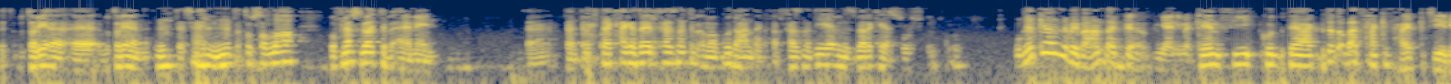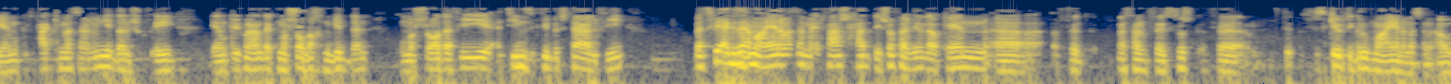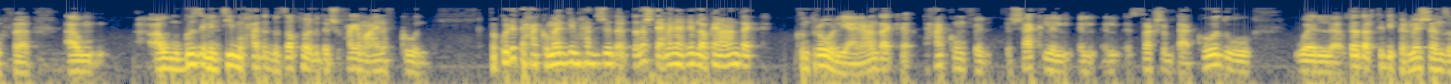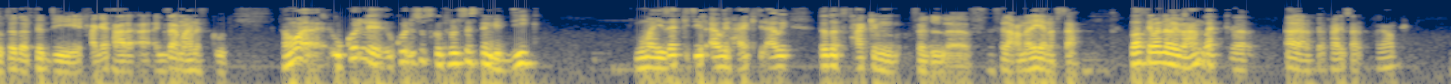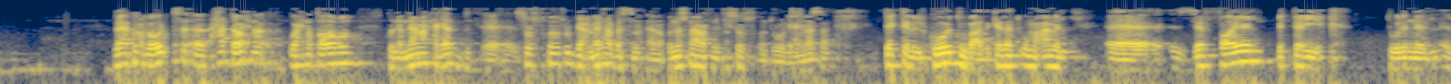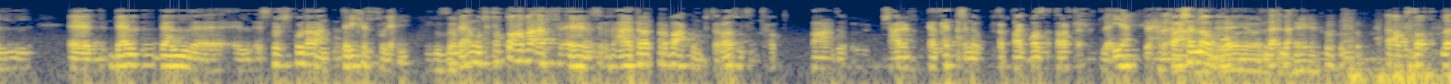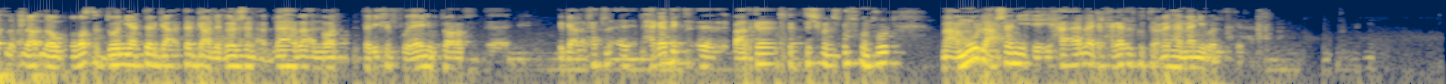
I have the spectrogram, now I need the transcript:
بط- بطريقة آه، بطريقة إن أنت سهل إن أنت توصل لها وفي نفس الوقت تبقى أمان. تمام؟ فانت محتاج حاجة زي الخزنة تبقى موجودة عندك فالخزنة دي هي بالنسبة لك هي ال source control وغير كده ان بيبقى عندك يعني مكان فيه الكود بتاعك بتقدر بقى تتحكم في حاجات كتير. يعني ممكن تتحكم مثلا مين يقدر يشوف إيه. يعني ممكن يكون عندك مشروع ضخم جدا والمشروع ده فيه teams كتير بتشتغل فيه. بس في أجزاء معينة مثلا ما ينفعش حد يشوفها غير لو كان آه، في مثلا في في في security group معينة مثلا أو في أو أو جزء من team محدد بالظبط هو اللي بيقدر يشوف حاجة معينة في الكود. فكل التحكمات دي محدش يقدر تقدرش تعملها غير لو كان عندك control يعني عندك تحكم في في شكل ال structure بتاع الكود وتقدر تدي permissions وتقدر تدي حاجات على اجزاء معينه في الكود. فهو وكل وكل source control system بيديك مميزات كتير قوي وحاجات كتير قوي تقدر تتحكم في في العملية نفسها. plus كمان لما يبقى عندك آه انت عايز حاجة عمرو لا كنت بقول بس آه، حتى وإحنا وإحنا طلبة كنا بنعمل حاجات source control بيعملها بس ما كناش نعرف إن في source control يعني مثلا تكتب الكود وبعد كده تقوم عامل zip file بالتاريخ. تقول إن آه، ده ال- ده ال source code عن التاريخ الفلاني. بالظبط. وتحطها بقى في آه، على ثلاث أربع كمبيوترات وتحط عند مش عارف كذا حتة عشان لو الكمبيوتر بتاعك باظ تعرف تلاقيها فعشان لو ولا لا لا. النهاية. آه بالظبط. لا, لا, لا لو بوظت الدنيا ترجع ترجع ل version قبلها بقى اللي هو التاريخ الفلاني وتعرف آه، ترجع لها. فتلا- الحاجات دي آه، بعد كده تكتشف إن ال source control معمول عشان يحقق لك الحاجات اللي كنت تعملها manual كده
